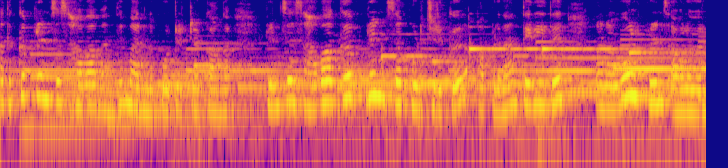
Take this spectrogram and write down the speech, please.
அதுக்கு பிரின்சஸ் ஹவா வந்து மருந்து போட்டுட்ருக்காங்க பிரின்சஸ் ஹவாக்கு பிரின்ஸை பிடிச்சிருக்கு. அப்படி தான் தெரியுது. ஆனால் ஓல்ட் பிரின்ஸ் அவளை ஒரு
